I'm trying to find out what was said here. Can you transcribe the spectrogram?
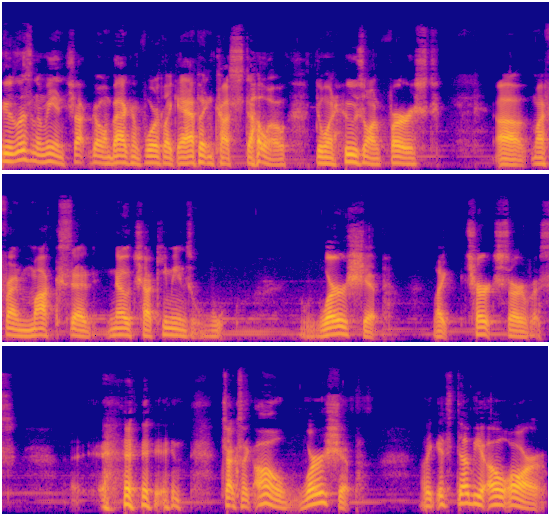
he was listening to me and Chuck going back and forth like Abbott and Costello doing who's on first Uh, my friend Muck said, no, Chuck, he means w- worship, like church service. Chuck's like, oh, worship. Like it's W O R.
